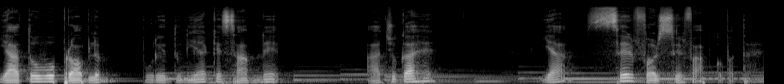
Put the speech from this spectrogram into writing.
या तो वो प्रॉब्लम पूरे दुनिया के सामने आ चुका है, या सिर्फ़ और सिर्फ़ आपको पता है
